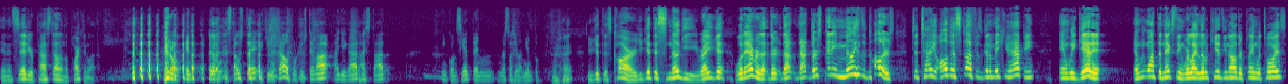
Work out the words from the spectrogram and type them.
And instead you're passed out in the parking lot. Pero, en- pero está usted equivocado porque usted va a llegar a estar inconsciente en un, un estacionamiento. Right? You get this car, you get this snuggie, right? You get whatever. That they're that, that they're spending millions of dollars to tell you all this stuff is gonna make you happy, and we get it, and we want the next thing. We're like little kids, you know, they're playing with toys,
